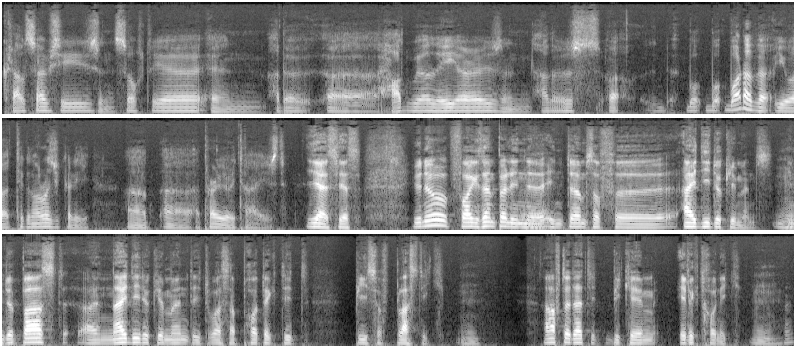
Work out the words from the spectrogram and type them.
cloud services and software and other uh, hardware layers and others. Wh- wh- what are the you are technologically prioritized? Yes, yes. You know, for example, in uh, in terms of uh, ID documents, in the past, an ID document it was a protected piece of plastic. Mm. After that, it became electronic. Mm.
